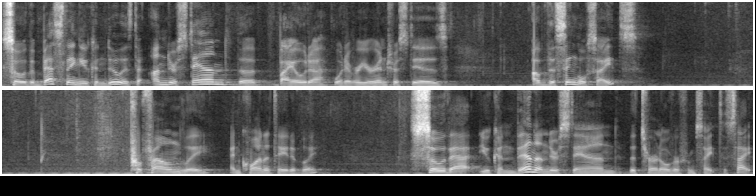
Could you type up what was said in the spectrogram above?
So the best thing you can do is to understand the biota, whatever your interest is, of the single sites profoundly and quantitatively so that you can then understand the turnover from site to site.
